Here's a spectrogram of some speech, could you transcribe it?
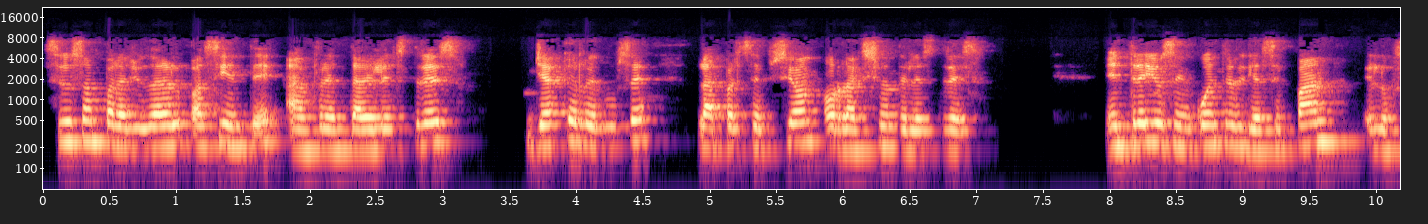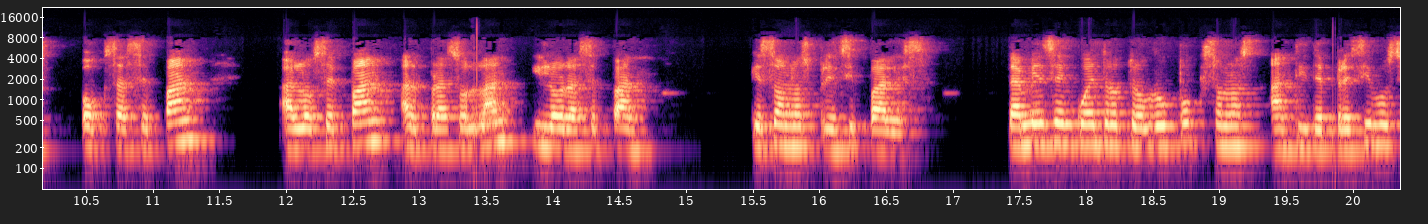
se usan para ayudar al paciente a enfrentar el estrés, ya que reduce la percepción o reacción del estrés. Entre ellos se encuentra el diazepam, el oxazepam, alozepam, alprazolam y lorazepam, que son los principales. También se encuentra otro grupo que son los antidepresivos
